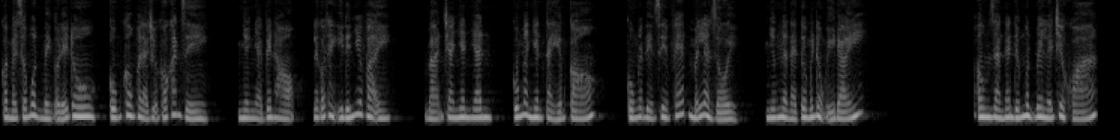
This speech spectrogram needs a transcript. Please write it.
con bé sống một mình ở đế đô cũng không phải là chuyện khó khăn gì. Nhưng nhà bên họ lại có thành ý đến như vậy. Bạn trai nhân nhân cũng là nhân tài hiếm có. Cũng đã đến xin phép mấy lần rồi. Nhưng lần này tôi mới đồng ý đấy. Ông già đang đứng một bên lấy chìa khóa.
